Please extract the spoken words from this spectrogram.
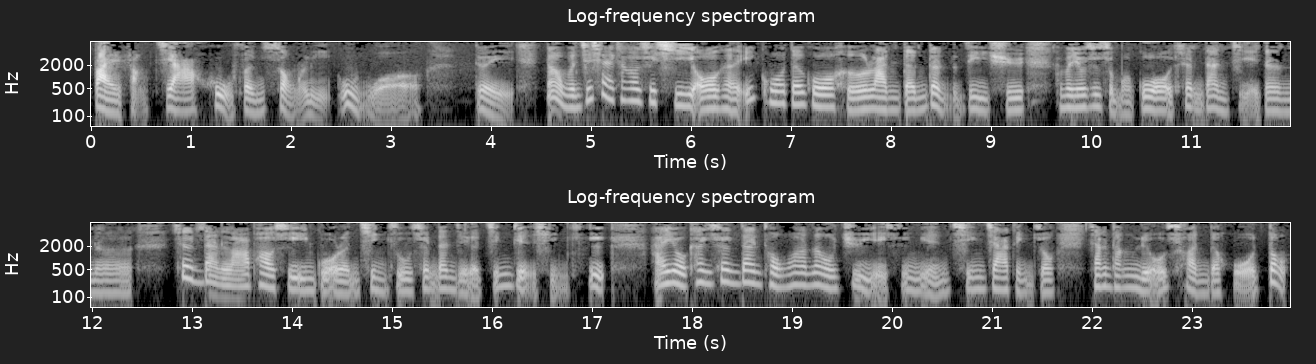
拜访家户，分送礼物哦。对，那我们接下来看到是西欧，可能英国、德国、荷兰等等的地区，他们又是怎么过圣诞节的呢？圣诞拉炮是英国人庆祝圣诞节的经典形式，还有看圣诞童话闹剧也是年轻家庭中相当流传的活动。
